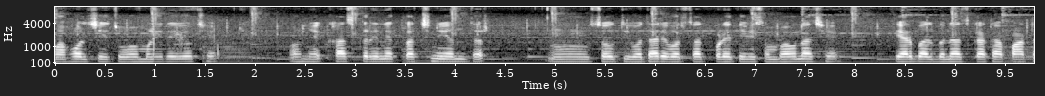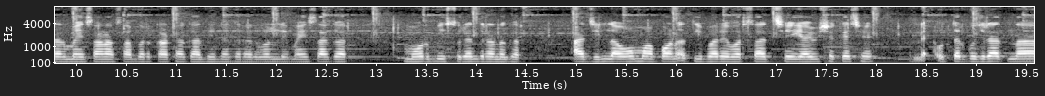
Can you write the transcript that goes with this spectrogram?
માહોલ છે, જોવા મળી રહ્યો છે. અને ખાસ કરીને કચ્છની અંદર સૌથી વધારે વરસાદ પડે તેવી સંભાવના છે. ત્યારબાદ બનાસકાંઠા, પાટણ, મહેસાણા, સાબરકાંઠા, ગાંધીનગર, અરવલ્લી, મહીસાગર, મોરબી, સુરેન્દ્રનગર આ જિલ્લાઓમાં પણ અતિભારે વરસાદ છે એ આવી શકે છે. એટલે ઉત્તર ગુજરાતના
